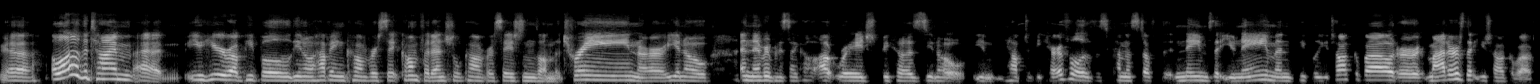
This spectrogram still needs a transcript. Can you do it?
yeah. A lot of the time uh, you hear about people you know having conversa- confidential conversations on the train or you know and everybody's like oh, outraged because you know you have to be careful of this kind of stuff the names that you name and people you talk about or matters that you talk about.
